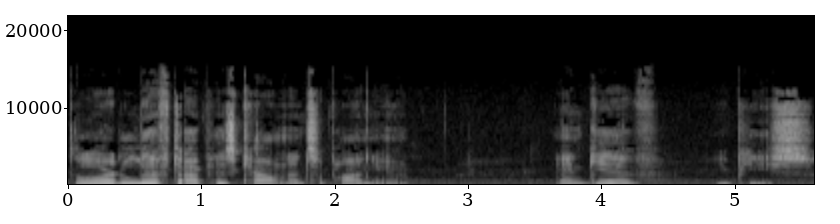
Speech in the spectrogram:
The Lord lift up his countenance upon you and give you peace.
